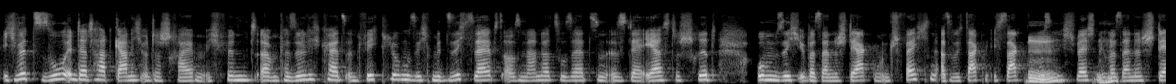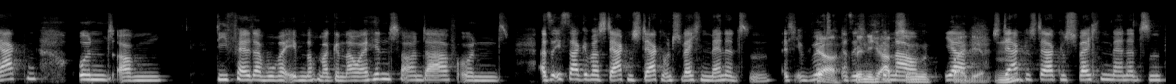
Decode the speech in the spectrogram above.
Ich würde so in der Tat gar nicht unterschreiben. Ich finde, ähm, Persönlichkeitsentwicklung, sich mit sich selbst auseinanderzusetzen, ist der erste Schritt, um sich über seine Stärken und Schwächen, also ich sage ich sag bewusst mhm. nicht Schwächen, mhm. über seine Stärken und ähm, die Felder, wo man eben nochmal genauer hinschauen darf. Und also ich sage immer Stärken, Stärken und Schwächen managen. Ich würde, ja, also bin ich, ich genau, absolut ja, bei dir. Mhm. Stärken, Stärken, Schwächen managen,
